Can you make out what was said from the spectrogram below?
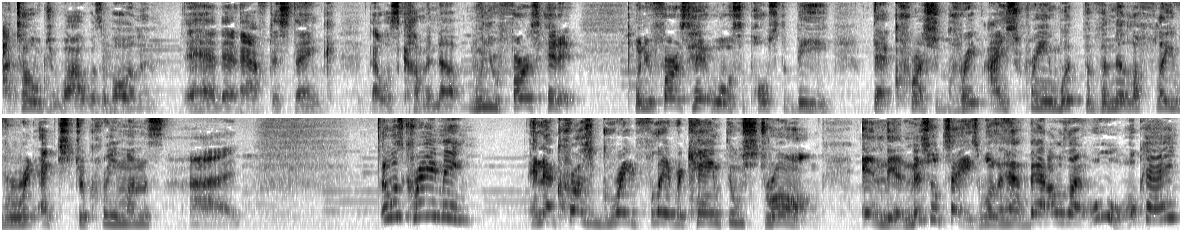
I told you why it was boiling. It had that after stink that was coming up. When you first hit it, when you first hit what was supposed to be that crushed grape ice cream with the vanilla flavor and extra cream on the side. It was creamy. And that crushed grape flavor came through strong. And the initial taste wasn't half bad. I was like, ooh, okay.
